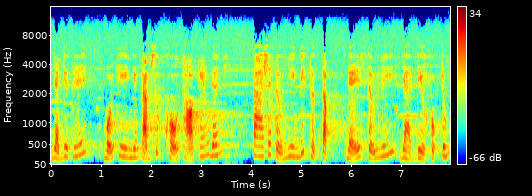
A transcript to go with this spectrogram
Và như thế, mỗi khi những cảm xúc khổ thọ kéo đến, ta sẽ tự nhiên biết thực tập để xử lý và điều phục chúng.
